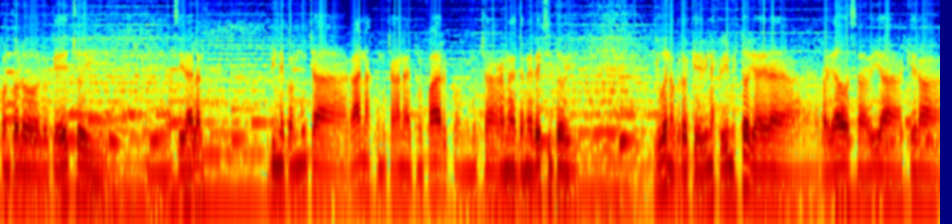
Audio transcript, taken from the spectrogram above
con todo lo, que he hecho y, a seguir adelante. vine con muchas ganas, con muchas ganas de triunfar, con muchas ganas de tener éxito y, y bueno, creo que vine a escribir mi historia. Era Rayado sabía que era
